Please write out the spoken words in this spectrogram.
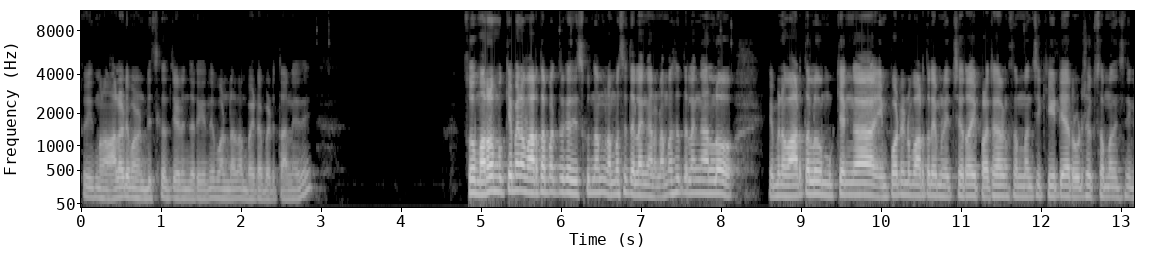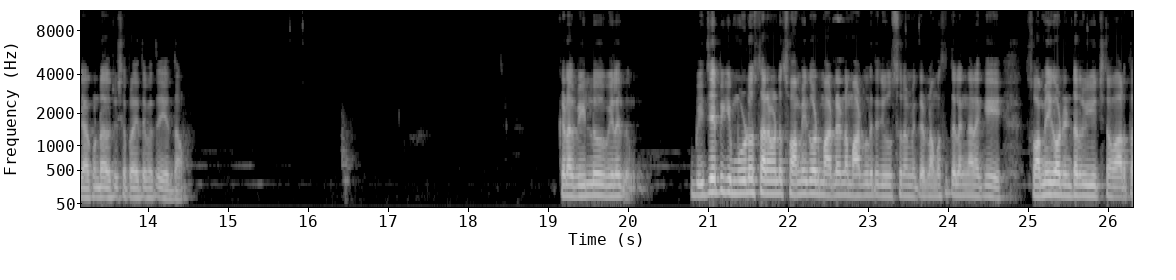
సో ఇది మనం ఆల్రెడీ మనం డిస్కస్ చేయడం జరిగింది. బండారం బయట పెడతా అనేది. సో మరో ముఖ్యమైన వార్తాపత్రిక తీసుకుందాం. నమస్తే తెలంగాణ. నమస్తే తెలంగాణలో ఏమైనా వార్తలు ముఖ్యంగా ఇంపార్టెంట్ వార్తలు ఏమైనా ఇచ్చారా? ఈ ప్రచారానికి సంబంధించి కేటీఆర్ రోడ్ షోకి సంబంధించింది కాకుండా చూసే ప్రయత్నం అయితే చేద్దాం. ఇక్కడ వీళ్ళు వీళ్ళ బీజేపీకి మూడో స్థానం అంటే స్వామి గౌడ్ మాట్లాడిన మాటలు అయితే చూస్తున్నాం. ఇక్కడ నమస్తే తెలంగాణకి స్వామి గౌడ్ ఇంటర్వ్యూ ఇచ్చిన వార్త.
